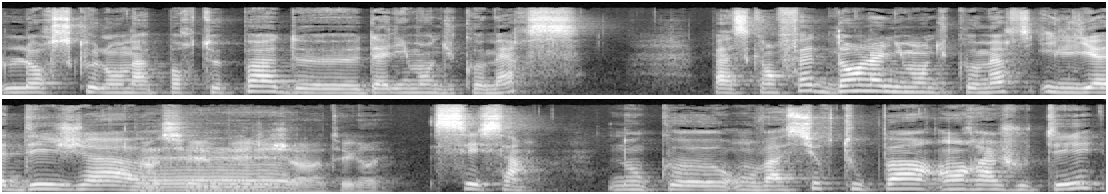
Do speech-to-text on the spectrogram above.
lorsque l'on n'apporte pas d'aliments du commerce. Parce qu'en fait, dans l'aliment du commerce, il y a déjà... Un CMB déjà intégré. C'est ça. Donc on va surtout pas en rajouter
